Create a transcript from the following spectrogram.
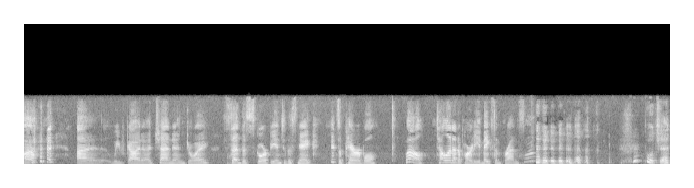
Uh, uh, we've got uh, Chen and Joy. Said the scorpion to the snake. It's a parable. Well, tell it at a party. It makes some friends. Hmm? Poor Chen.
